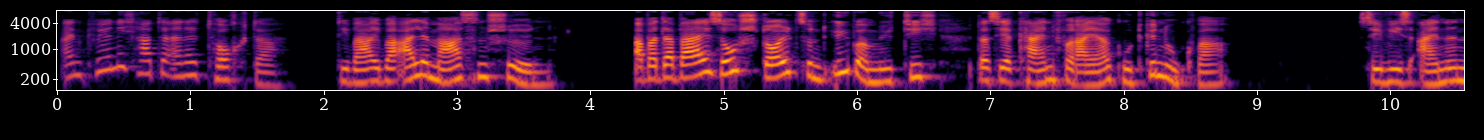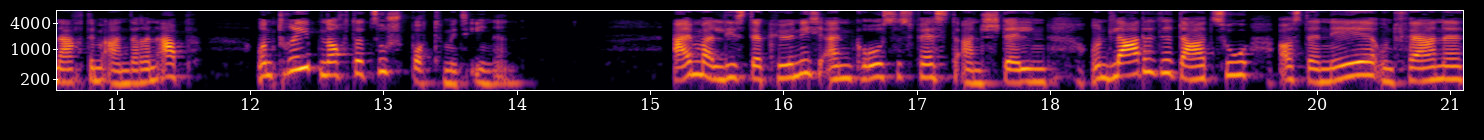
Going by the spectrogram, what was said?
Ein König hatte eine Tochter, die war über alle Maßen schön, aber dabei so stolz und übermütig, dass ihr kein Freier gut genug war. Sie wies einen nach dem anderen ab und trieb noch dazu Spott mit ihnen. Einmal ließ der König ein großes Fest anstellen und ladete dazu aus der Nähe und Ferne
